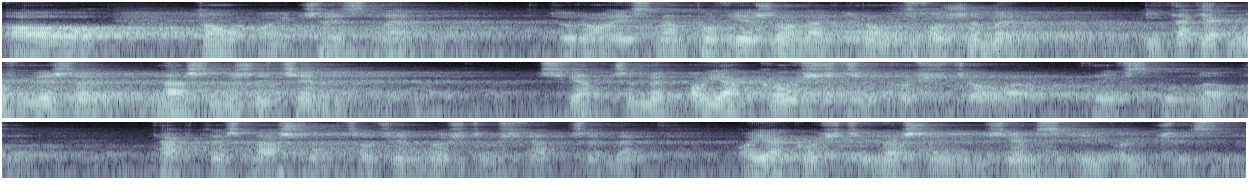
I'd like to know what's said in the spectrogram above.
o tą ojczyznę, którą jest nam powierzona, którą tworzymy. I tak jak mówimy, że naszym życiem świadczymy o jakości Kościoła, tej wspólnoty, tak też naszą codziennością świadczymy o jakości naszej ziemskiej ojczyzny.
